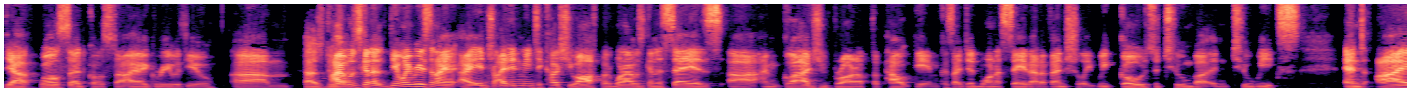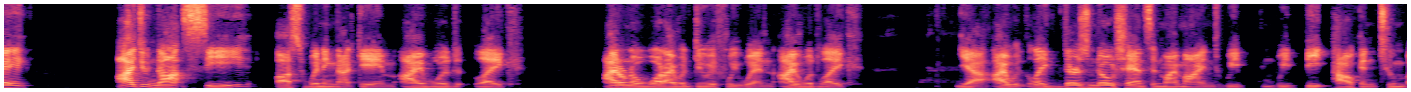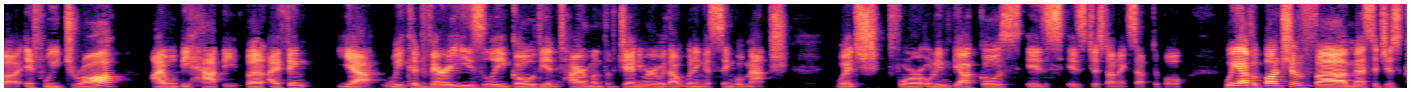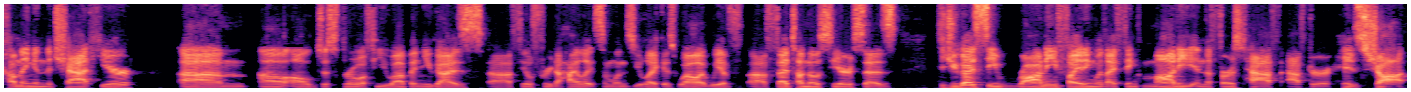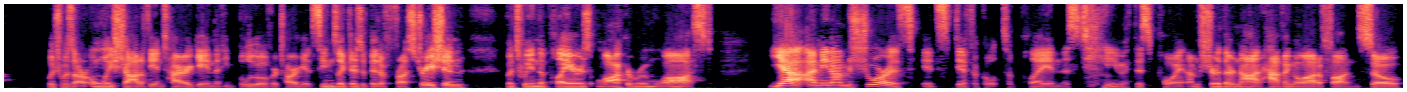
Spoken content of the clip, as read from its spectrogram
Yeah, well said, Costa. I agree with you. Um, As do I, I was gonna. The only reason I I, I didn't mean to cut you off, but what I was gonna say is uh, I'm glad you brought up the PAOK game because I did want to say that eventually we go to Toumba in two weeks, and I I do not see us winning that game. I would like I don't know what I would do if we win. I would like, yeah, I would like. There's no chance in my mind we we beat PAOK and Toumba. If we draw, I will be happy. But I think, yeah, we could very easily go the entire month of January without winning a single match, which for Olympiacos is is just unacceptable. We have a bunch of uh, messages coming in the chat here. Um, I'll, I'll, just throw a few up, and you guys uh, feel free to highlight some ones you like as well. We have uh, Fetanos here says, "Did you guys see Ronnie fighting with I think Mady in the first half after his shot, which was our only shot of the entire game that he blew over target? Seems like there's a bit of frustration between the players. Locker room lost." Yeah, I mean, I'm sure it's it's difficult to play in this team at this point. I'm sure they're not having a lot of fun. So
